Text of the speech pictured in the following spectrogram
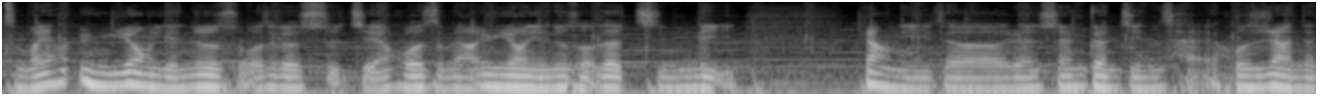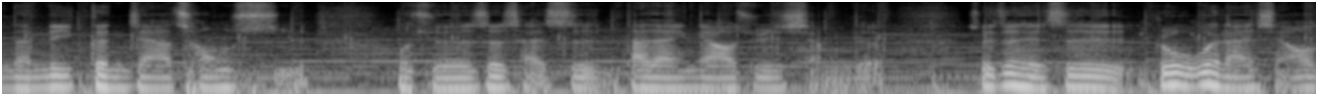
怎么样运用研究所这个时间，或者怎么样运用研究所的经历？让你的人生更精彩，或是让你的能力更加充实，我觉得这才是大家应该要去想的。所以这也是，如果未来想要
